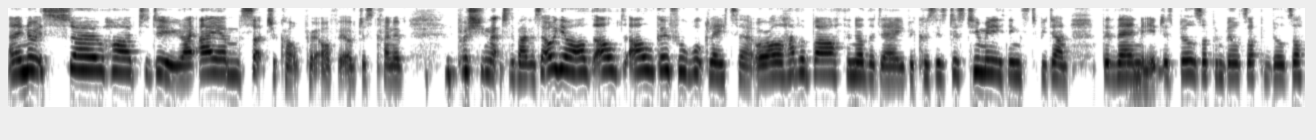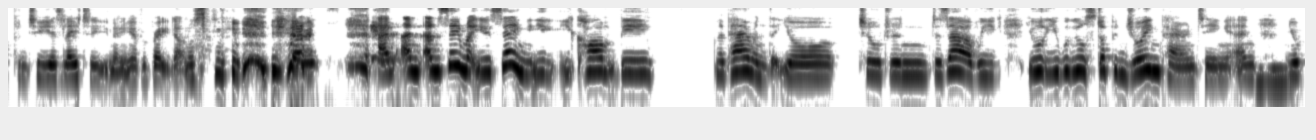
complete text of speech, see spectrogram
And I know it's so hard to do. Like I am such a culprit of it, of just kind of pushing that to the back and say, oh yeah, I'll, I'll, I'll go for a walk later or I'll have a bath another day because there's just too many things to be done. But then mm. it just builds up and builds up and builds up. And two years later, you know, you have a breakdown or something. you know, and, and, and same like you were saying, you, you can't be, the parent that your children deserve or you you you will stop enjoying parenting and mm-hmm. your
